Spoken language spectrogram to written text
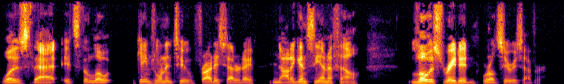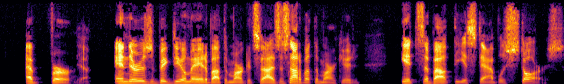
was that it's the low games one and two, Friday, Saturday, not against the NFL, lowest rated World Series ever ever. Yeah. And there is a big deal made about the market size. It's not about the market, it's about the established stars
